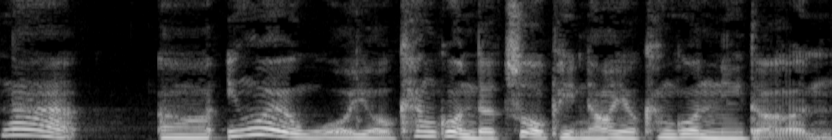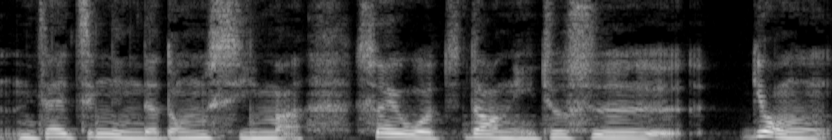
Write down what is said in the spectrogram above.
那呃，因为我有看过你的作品，然后有看过你的你在经营的东西嘛，所以我知道你就是。用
